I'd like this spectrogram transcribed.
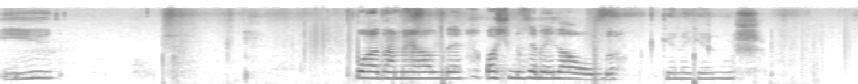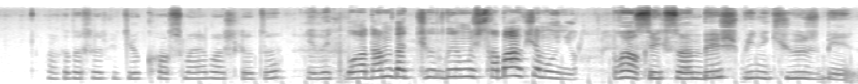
İyi. Bu adam herhalde başımıza bela oldu. Gene gelmiş. Arkadaşlar video kasmaya başladı. Evet bu adam da çıldırmış sabah akşam oynuyor. Bak. 85 bin 200 bin.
